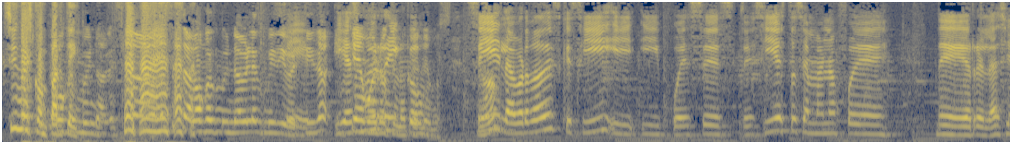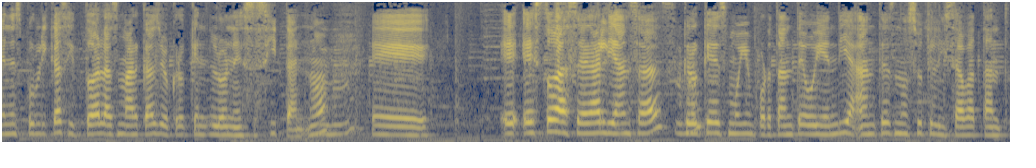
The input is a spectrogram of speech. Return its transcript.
sí, nos comparte. Es muy noble. este trabajo es muy noble, es muy divertido y, qué bueno que lo tenemos. Sí, la verdad es que sí y, y pues este sí, esta semana fue de relaciones públicas y todas las marcas yo creo que lo necesitan, ¿no? Eh, e, esto de hacer alianzas creo que es muy importante hoy en día. Antes no se utilizaba tanto.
